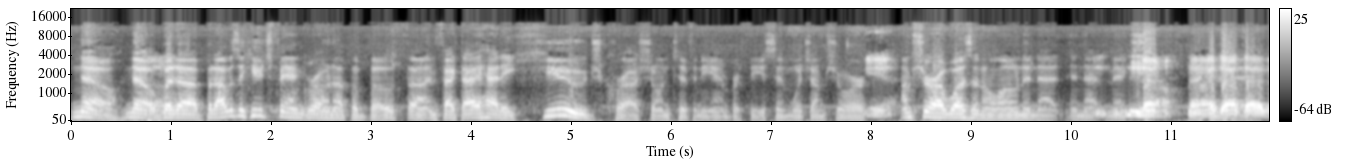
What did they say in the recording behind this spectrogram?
No, no, Uh, but uh, but I was a huge fan growing up of both. Uh, in fact, I had a huge crush on Tiffani Amber Thiessen, which I'm sure Yeah. I'm sure I wasn't alone in that in that mix. No, no, I doubt that.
